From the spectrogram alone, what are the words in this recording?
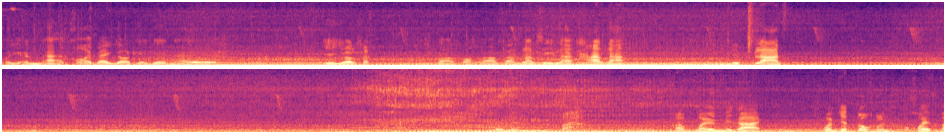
พยันหน้าขอได้ยอดเยอะๆนะเออยอดสักล้านสองล้านสามล้านสี่ล้านห้าล้านสิบล้านรถไม่มีป่ะขับไว้ไม่ได้ควรจะตกแล้วก็ค่อยไป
